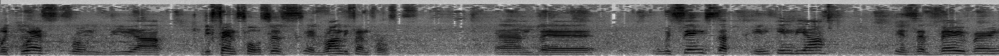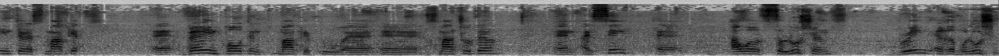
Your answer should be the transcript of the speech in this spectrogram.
requests from the defense forces, ground defense forces, and we think that in India is a very very interesting market a very important market to uh, uh, smart shooter, and I think uh, our solutions bring a revolution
